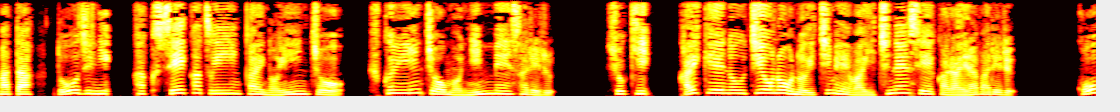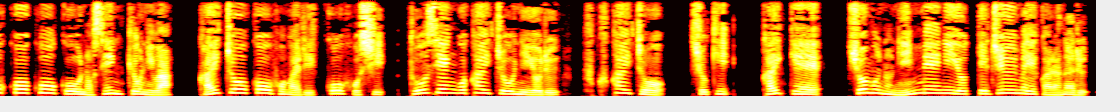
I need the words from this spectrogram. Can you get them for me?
また、同時に各生活委員会の委員長、副委員長も任命される。初期、会計のうちおのおの1名は1年生から選ばれる。高校高校の選挙には会長候補が立候補し、当選後会長による副会長、初期、会計、庶務の任命によって10名からなる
